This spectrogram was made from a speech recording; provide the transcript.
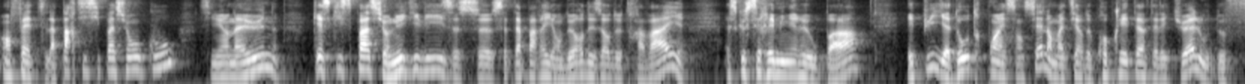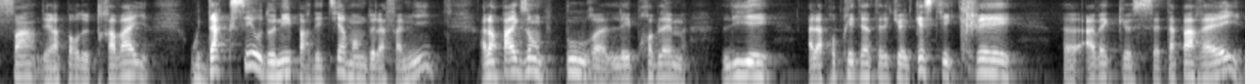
En fait, la participation au coût, s'il y en a une, Qu'est-ce qui se passe si on utilise cet appareil en dehors des heures de travail? Est-ce que c'est rémunéré ou pas? Et puis, il y a d'autres points essentiels en matière de propriété intellectuelle ou de fin des rapports de travail ou d'accès aux données par des tiers membres de la famille. Alors, par exemple, pour les problèmes liés à la propriété intellectuelle, qu'est-ce qui est créé euh, avec cet appareil?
